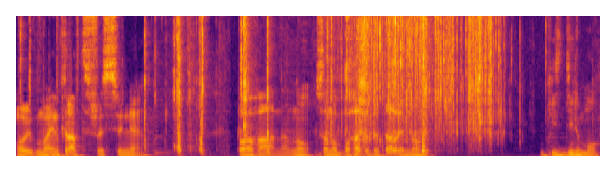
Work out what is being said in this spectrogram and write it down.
Ой, Майнкрафт щось сьогодні погано. Ну, все одно багато деталей, але якесь дерьмо.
